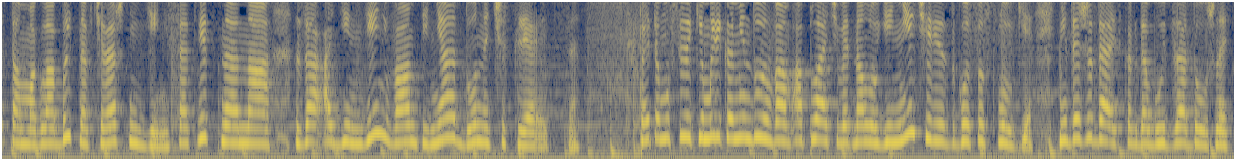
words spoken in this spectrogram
задолженность там могла быть на вчерашний день. И, соответственно, на, за один день вам пеня доначисляется. Поэтому все-таки мы рекомендуем вам оплачивать налоги не через госуслуги, не дожидаясь, когда будет задолженность,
